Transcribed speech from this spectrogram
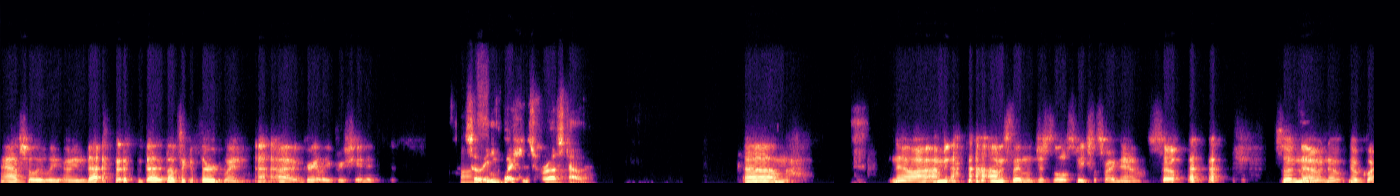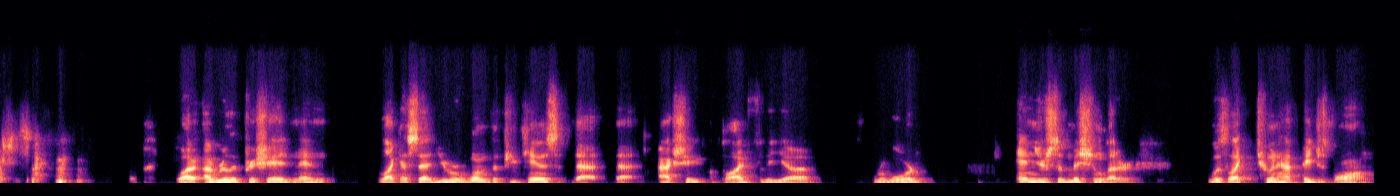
Absolutely. I mean, that, that that's like a third win. I greatly appreciate it. Awesome. So any questions for us, Tyler? Um, no, I, I mean, honestly, I'm just a little speechless right now. So, so no, no, no questions. well, I, I really appreciate it. And like I said, you were one of the few candidates that that actually applied for the uh, reward, and your submission letter was like two and a half pages long.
